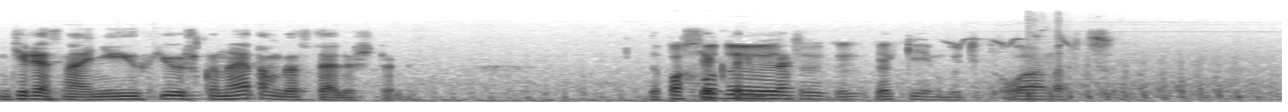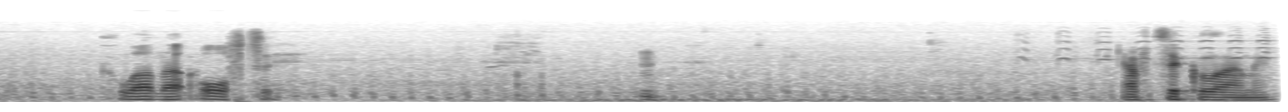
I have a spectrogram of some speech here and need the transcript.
Интересно, они их юшку на этом достали, что ли? Да походу это какие-нибудь клановцы. Клана овцы. Овцы кланы.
